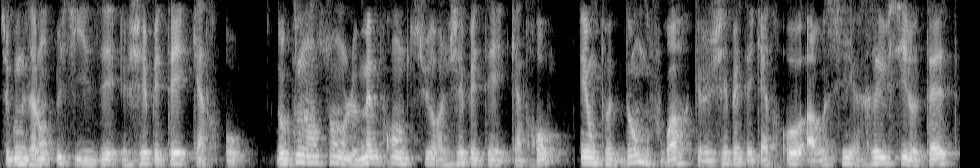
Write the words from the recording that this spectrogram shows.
ce que nous allons utiliser GPT-4o. Donc nous lançons le même prompt sur GPT-4o et on peut donc voir que GPT-4o a aussi réussi le test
